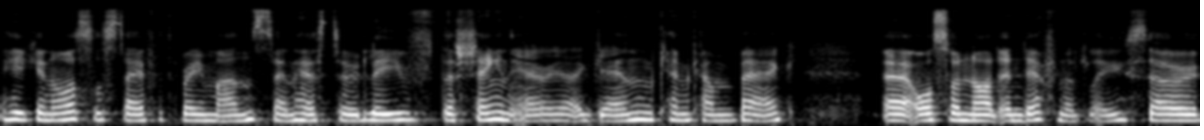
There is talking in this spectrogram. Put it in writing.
He can also stay for three months and has to leave the Schengen area again, can come back, uh, also not indefinitely. So,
